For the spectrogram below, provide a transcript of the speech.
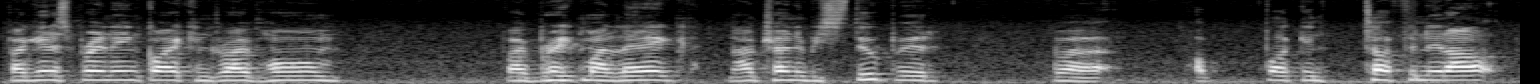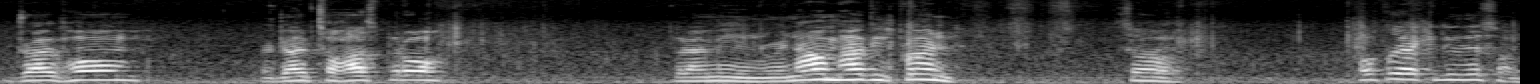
if I get a sprained ankle, I can drive home. If I break my leg, not trying to be stupid, but I'll fucking toughen it out, drive home, or drive to hospital. But I mean, right now I'm having fun. So, hopefully I can do this one.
